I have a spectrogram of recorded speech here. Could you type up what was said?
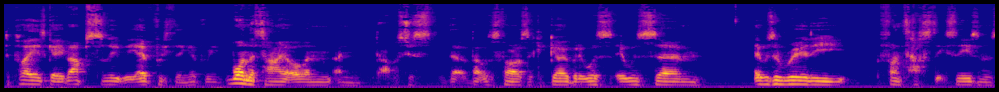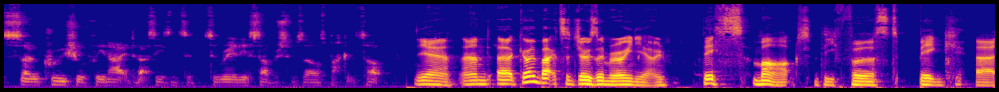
the players gave absolutely everything. Every won the title, and, and that was just that, that was as far as they could go. But it was it was um, it was a really fantastic season and so crucial for United that season to, to really establish themselves back at the top. Yeah, and uh, going back to Jose Mourinho, this marked the first big uh,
